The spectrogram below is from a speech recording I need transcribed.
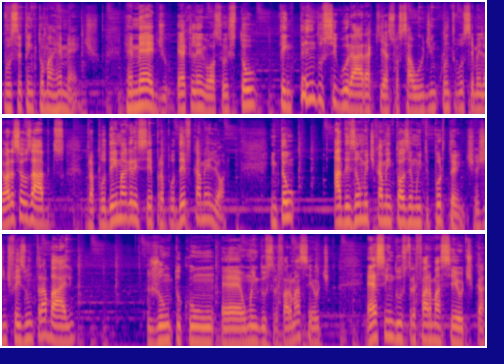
você tem que tomar remédio. Remédio é aquele negócio, eu estou tentando segurar aqui a sua saúde enquanto você melhora seus hábitos para poder emagrecer, para poder ficar melhor. Então, a adesão medicamentosa é muito importante. A gente fez um trabalho junto com é, uma indústria farmacêutica. Essa indústria farmacêutica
